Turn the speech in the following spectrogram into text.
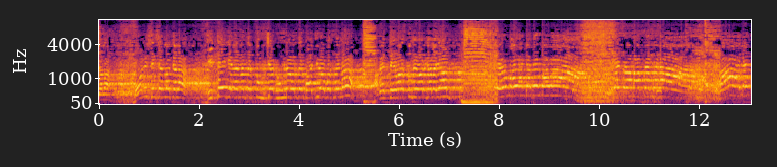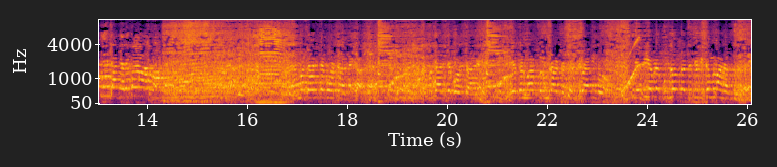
चला. पोलीस स्टेशनला चला. तिथे गेल्यानंतर तुमच्या ढुंगणावर जर बाजीराव बसले ना अरे तेव्हाच तुम्ही वर्गाला याल. माफ करून टाकतो बाबा कुठलं होतं धरला. हा, नक्की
